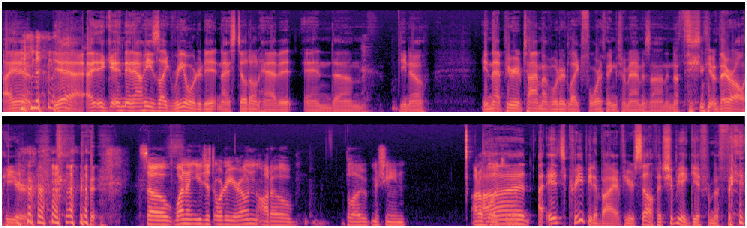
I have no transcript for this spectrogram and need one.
I am. yeah. I, and, and now he's like reordered it, and I still don't have it. And um, you know, in that period of time, I've ordered like four things from Amazon, and nothing. You know, they're all here. So why don't you just order your own auto blow machine? Auto blow uh, it's creepy to buy it for yourself. It should be a gift from a fan.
